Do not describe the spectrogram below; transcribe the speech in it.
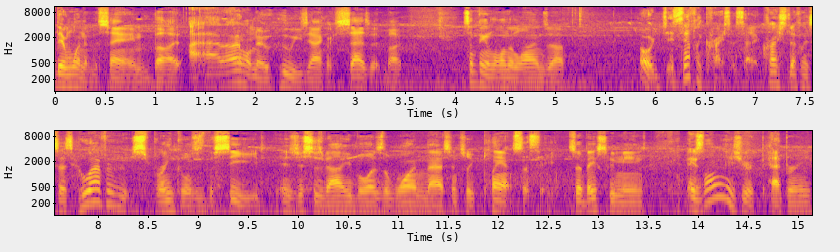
they're one and the same, but I, I don't know who exactly says it, but something along the lines of, oh, it's definitely Christ that said it. Christ definitely says, whoever sprinkles the seed is just as valuable as the one that essentially plants the seed. So it basically means, as long as you're peppering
